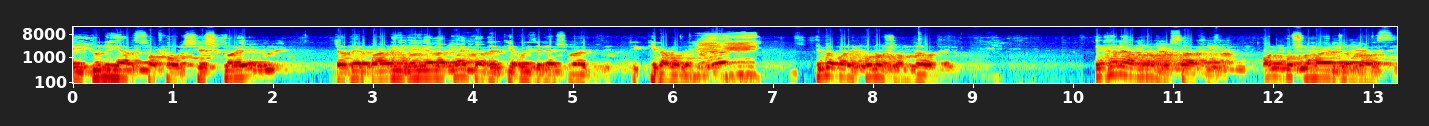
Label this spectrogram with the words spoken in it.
এই দুনিয়ার সফর শেষ করে যাদের বাড়ি এই এলাকায় তাদেরকে ওই জায়গায় সরাই দিবে। ঠিক কিনা বলেন? এ ব্যাপারে কোনো সন্দেহ নেই। এখানে আমরা মুসাফির অল্প সময়ের জন্য আছি।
